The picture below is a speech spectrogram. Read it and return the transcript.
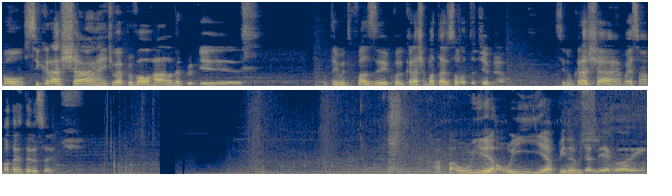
Bom, se crachar, a gente vai pro Valhalla, né? Porque não tem muito o que fazer. Quando cracha a batalha é só no outro dia mesmo. Se não crachar, vai ser uma batalha interessante. Rapaz, uia, uia a pirâmide ali agora, hein?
